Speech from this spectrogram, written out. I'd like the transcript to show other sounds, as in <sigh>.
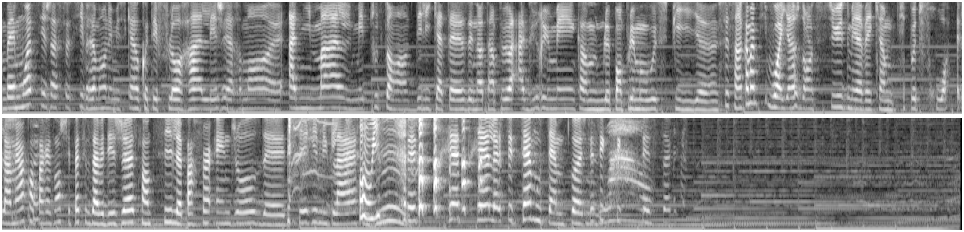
Ben moi, tu j'associe vraiment le muscat au côté floral, légèrement euh, animal, mais tout en délicatesse, des notes un peu agrumées comme le pamplemousse. Puis euh, c'est ça, comme un petit voyage dans le sud, mais avec un petit peu de froid. La meilleure comparaison, je sais pas si vous avez déjà senti le parfum Angel de Thierry Mugler. <laughs> oui. C'est très, très... C'est t'aimes ou t'aimes pas. Tu c'est ça.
